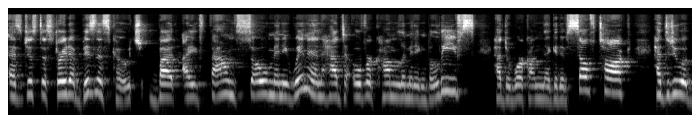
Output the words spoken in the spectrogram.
as just a straight up business coach, but I found so many women had to overcome limiting beliefs, had to work on negative self talk, had to do a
